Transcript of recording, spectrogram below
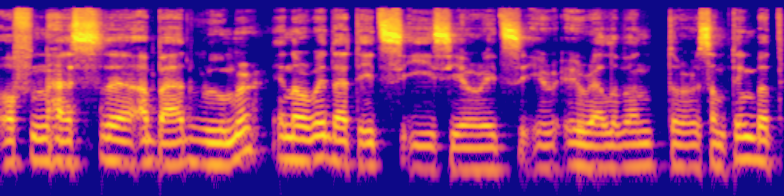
often has uh, a bad rumor in Norway that it's easy or it's ir irrelevant or something. But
